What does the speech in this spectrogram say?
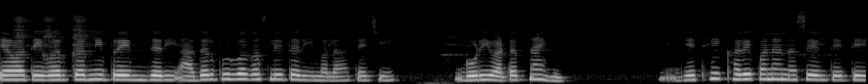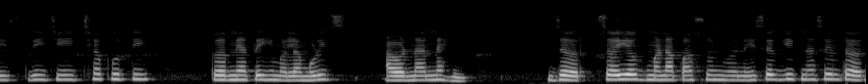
तेव्हा ते वरकरणी प्रेम जरी आदरपूर्वक असले तरी मला त्याची गोडी वाटत नाही. जेथे खरेपणा नसेल तेथे स्त्रीची इच्छापूर्ती करण्यातही मला मुळीच आवडणार नाही. जर सहयोग मनापासून व नैसर्गिक नसेल तर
